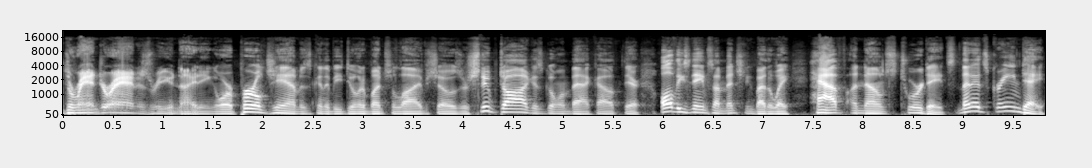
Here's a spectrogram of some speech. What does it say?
Duran Duran is reuniting, or Pearl Jam is going to be doing a bunch of live shows, or Snoop Dogg is going back out there. All these names I'm mentioning, by the way, have announced tour dates. Then it's Green Day,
